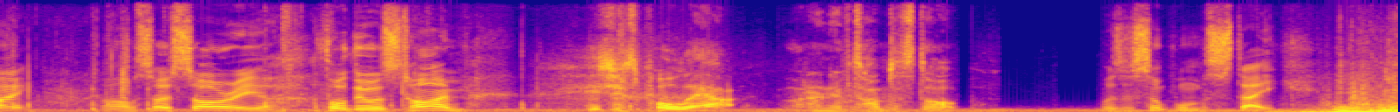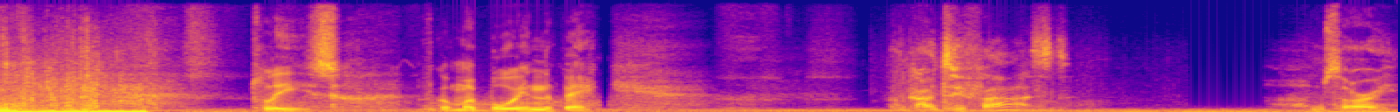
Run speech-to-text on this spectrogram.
Mate, oh, I'm so sorry. I thought there was time. He just pulled out. I don't have time to stop. It was a simple mistake. Please, I've got my boy in the back. I'm going too fast. I'm sorry.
